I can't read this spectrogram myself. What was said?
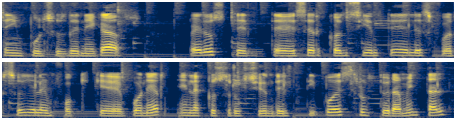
de impulsos denegados. Pero usted debe ser consciente del esfuerzo y el enfoque que debe poner en la construcción del tipo de estructura mental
